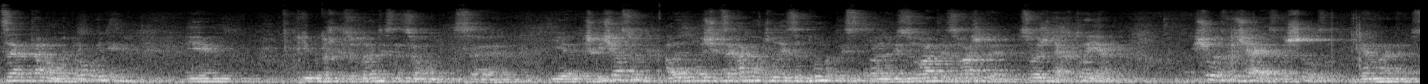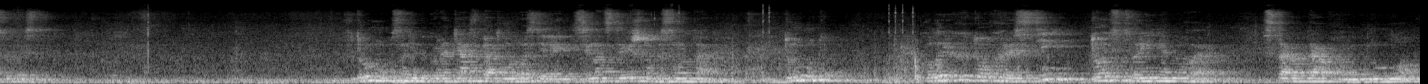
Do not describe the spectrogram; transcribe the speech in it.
Це тема проповіді. І хотів би трошки зупинитись на цьому. Це є трішки часу, але думаю, що це гарна можливість задуматись, проаналізувати, зважити своє життя, хто я. Що означає звершилось для мене особисто? В другому посланні до Коринтян, в п'ятому розділі, 17 вірш написано так. Тому то, коли хто в Христі, той створіння нове. Стародавнє минуло,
